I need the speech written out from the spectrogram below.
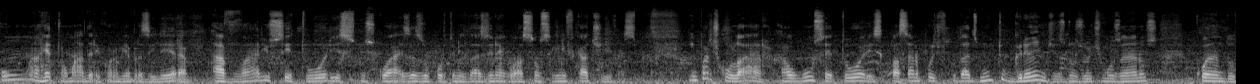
com a retomada da economia brasileira, há vários setores nos quais as oportunidades de negócio são significativas. Em particular, alguns setores que passaram por dificuldades muito grandes nos últimos anos, quando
